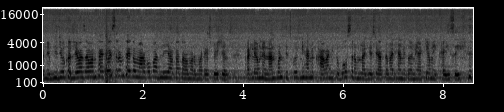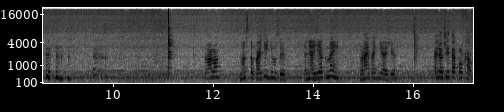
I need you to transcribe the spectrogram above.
અને બીજી વખત લેવા જવાનું થાય તો શરમ થાય તો મારા પપ્પા જ લઈ આવતા હતા અમારા માટે સ્પેશિયલ એટલે અમને નાનપણથી જ કોઈકની સામે ખાવાની તો બહુ શરમ લાગે છે. આ તમારી સામે તો અમે આ કેમ ખાઈ છે? તો હાલો, મસ્ત પાકી ગયું છે. અને આ એક નહીં ઘણા પાકી ગયા છે હાલો, સીતાફળ ખાવ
